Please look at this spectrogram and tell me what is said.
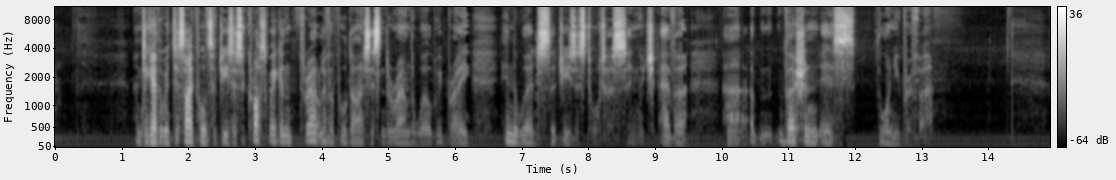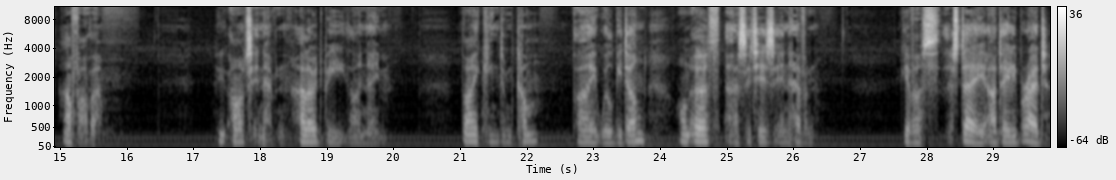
And together with disciples of Jesus across Wigan, throughout Liverpool Diocese, and around the world, we pray in the words that Jesus taught us, in whichever uh, version is the one you prefer. Our Father, who art in heaven, hallowed be thy name. Thy kingdom come, thy will be done, on earth as it is in heaven. Give us this day our daily bread,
